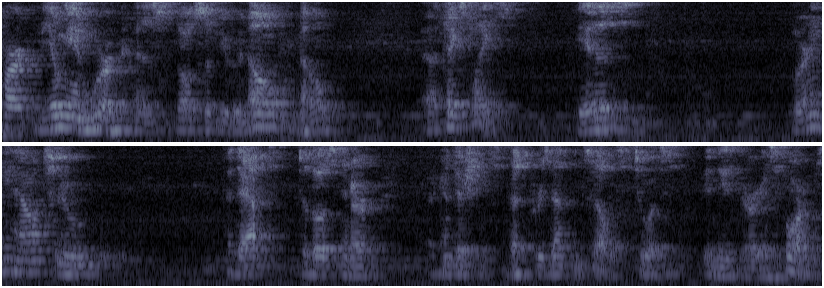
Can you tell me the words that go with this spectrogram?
part of Jungian work, as those of you who know, know, uh, takes place, is learning how to adapt to those inner conditions that present themselves to us in these various forms.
